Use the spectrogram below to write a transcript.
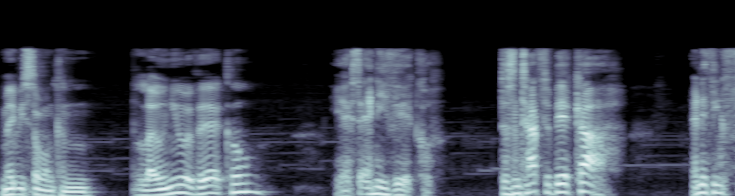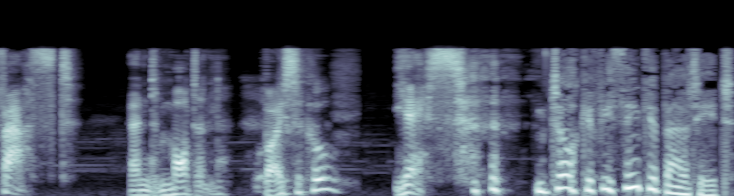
maybe someone can loan you a vehicle. Yes, any vehicle. Doesn't have to be a car. Anything fast and modern. Bicycle? Yes. Doc, if you think about it,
